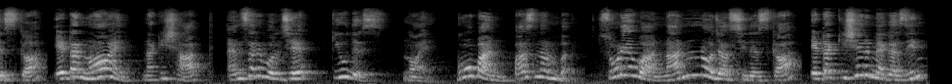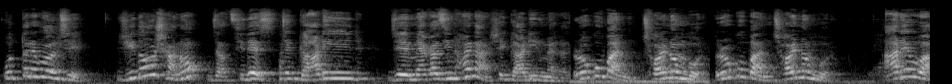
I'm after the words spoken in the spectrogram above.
দেশকা এটা নয়, নাকি সাত? অ্যান্সারে বলছে, কিউ দেশ নয়। গোবান, পাঁচ নম্বর। সোরে ওয়া নান্ন যাচ্ছি দেশকা এটা কিসের ম্যাগাজিন? উত্তরে বলছে জিদৌ সানো যাচ্ছি দেশ যে গাড়ির যে ম্যাগাজিন হয় না, সেই গাড়ির ম্যাগাজিন। রকুবান ছয় নম্বর। রকুবান ছয় নম্বর। আরে ওয়া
